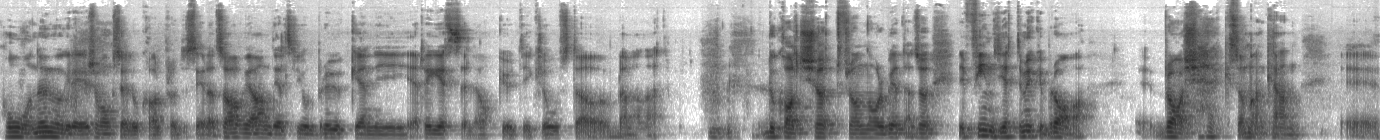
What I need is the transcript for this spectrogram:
honung och grejer som också är lokalproducerat. Så har vi andelsjordbruken i Resele och ute i Klosta och bland annat. Lokalt kött från Norrbeten. Alltså, det finns jättemycket bra, bra käk som man kan eh,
